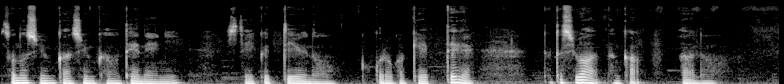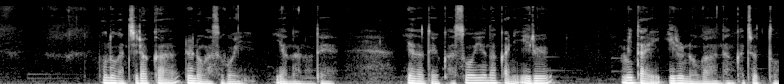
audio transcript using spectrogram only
その瞬間瞬間を丁寧にしていくっていうのを心がけて私はなんかあの物が散らかるのがすごい嫌なので嫌だというかそういう中にいるみたいいるのがなんかちょっと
